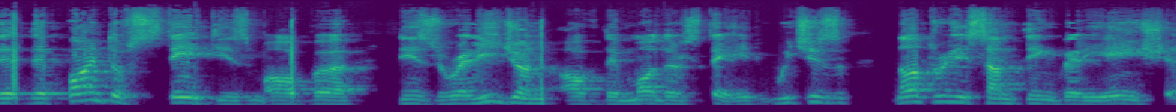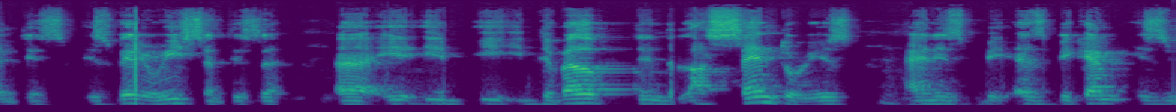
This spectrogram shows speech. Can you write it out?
the, the point of statism of uh, this religion of the modern state, which is not really something very ancient, is is very recent, is uh, it, it, developed in the last centuries and is has become is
